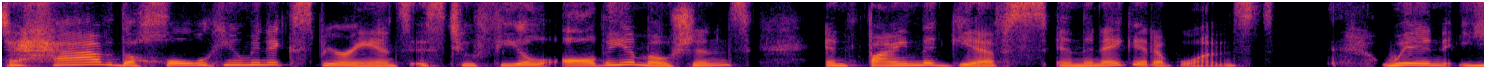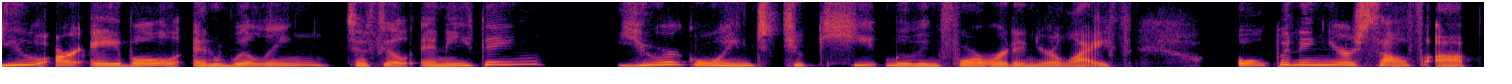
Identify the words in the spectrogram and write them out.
To have the whole human experience is to feel all the emotions and find the gifts in the negative ones. When you are able and willing to feel anything, you are going to keep moving forward in your life, opening yourself up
